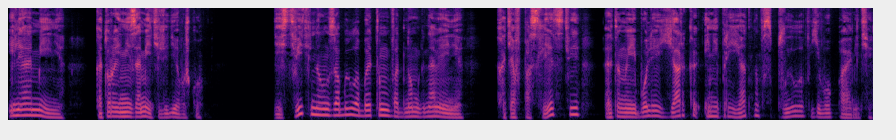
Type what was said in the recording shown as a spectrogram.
или Амине, которые не заметили девушку. Действительно, он забыл об этом в одно мгновение, хотя впоследствии это наиболее ярко и неприятно всплыло в его памяти.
